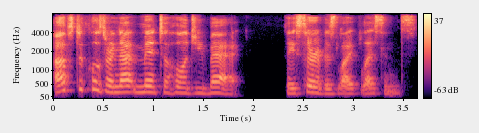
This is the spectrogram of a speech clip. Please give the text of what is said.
Obstacles are not meant to hold you back, they serve as life lessons.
